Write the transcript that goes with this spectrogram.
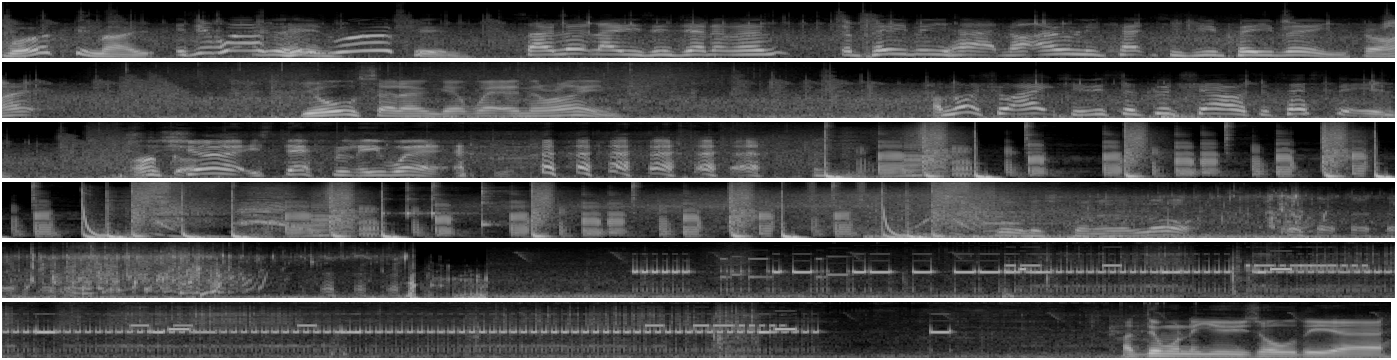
Working, mate. Is it working? it's working. So look, ladies and gentlemen, the PB hat not only catches you PBs, right? You also don't get wet in the rain. I'm not sure actually, this is a good shower to test it in. The I've got- shirt is definitely wet. Smallest one of the lot. I didn't want to use all the uh,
